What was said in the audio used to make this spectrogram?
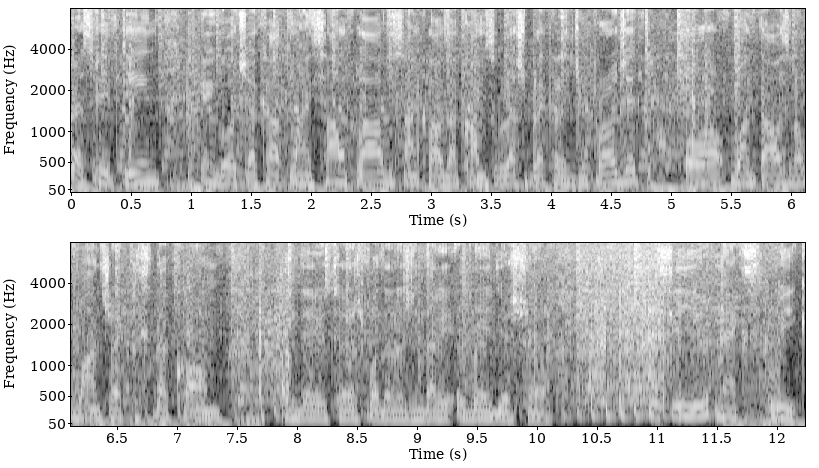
first 15, you can go check out my SoundCloud, soundcloud.com slash Black Legend Project or 1001tracklist.com and there you search for the legendary radio show. See you next week.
